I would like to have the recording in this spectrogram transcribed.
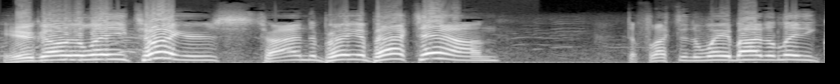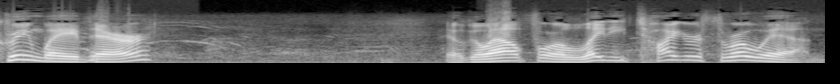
Here go the Lady Tigers trying to bring it back down. Deflected away by the Lady Green Wave there. It'll go out for a Lady Tiger throw in.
